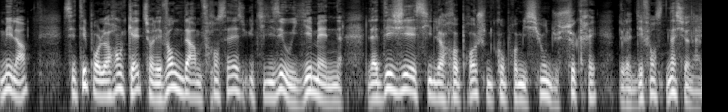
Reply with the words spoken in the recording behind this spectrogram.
Mais là, c'était pour leur enquête sur les ventes d'armes françaises utilisées au Yémen. La DGSI leur reproche une compromission du secret de la défense nationale.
